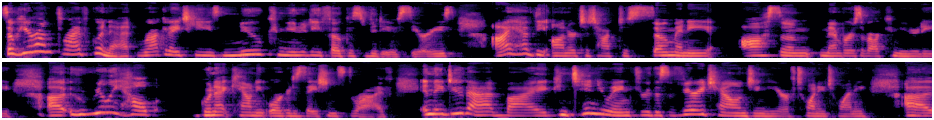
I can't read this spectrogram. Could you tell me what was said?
So, here on Thrive Gwinnett, Rocket IT's new community focused video series, I have the honor to talk to so many awesome members of our community uh, who really help Gwinnett County organizations thrive. And they do that by continuing through this very challenging year of 2020 uh,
